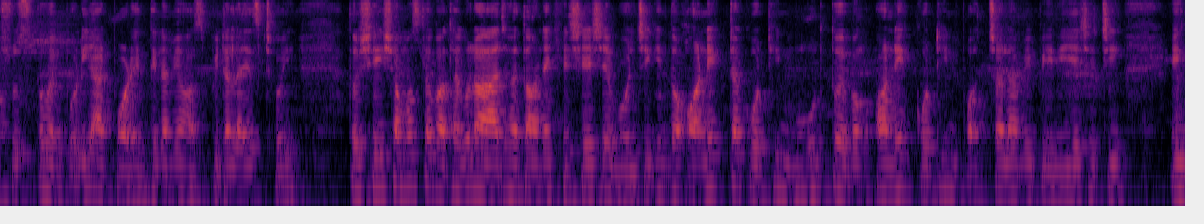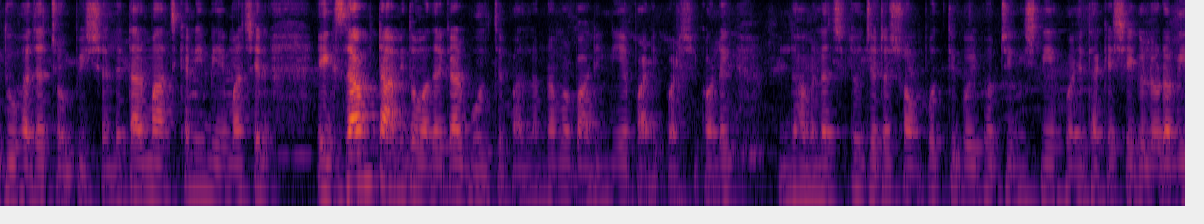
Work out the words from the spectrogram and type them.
অসুস্থ হয়ে পড়ি আর পরের দিন আমি হসপিটালাইজড হই। তো সেই সমস্ত কথাগুলো আজ হয়তো অনেক হেসে হেসে বলছি, কিন্তু অনেকটা কঠিন মুহূর্ত এবং অনেক কঠিন পথ চলা আমি পেরিয়ে এসেছি এই দু হাজার চব্বিশ সালে। তার মাঝখানে মে মাসের এক্সামটা আমি তোমাদেরকে আর বলতে পারলাম না। আমার বাড়ি নিয়ে পারিপার্শ্বিক অনেক ঝামেলা ছিল, যেটা সম্পত্তি বৈভব জিনিস নিয়ে হয়ে থাকে, সেগুলোর আমি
